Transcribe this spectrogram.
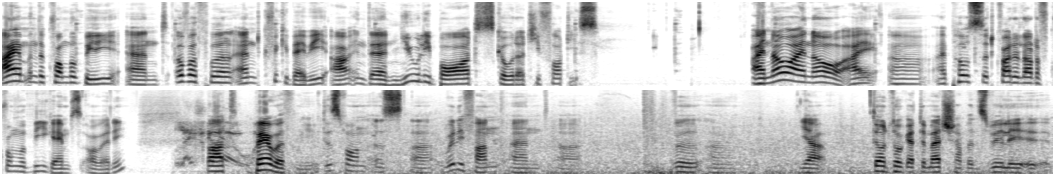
I am in the Cromwell and Overthrill and Quickybaby are in their newly bought Skoda T40s. I know, I know, I uh, I posted quite a lot of B games already, Let's but go. bear with me. This one is uh, really fun and uh, will, uh, yeah, don't look at the matchup. It's really, it,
